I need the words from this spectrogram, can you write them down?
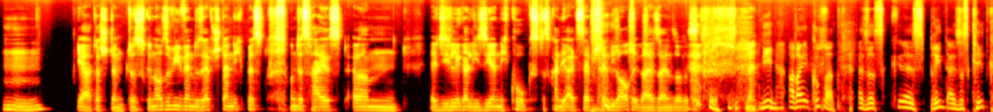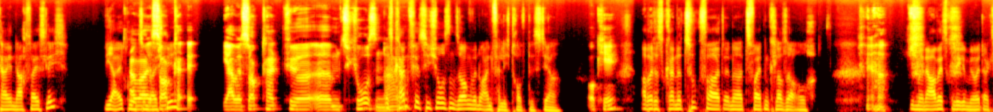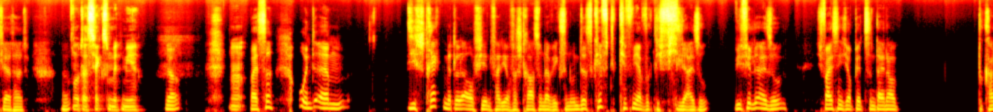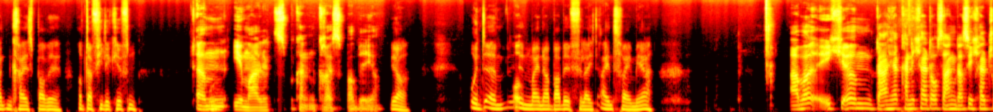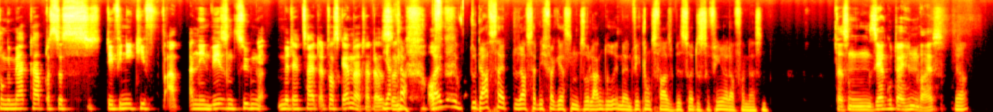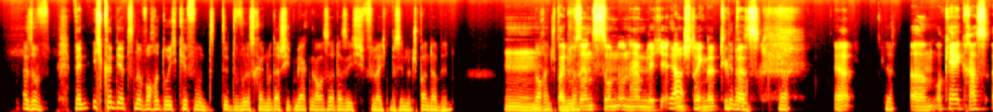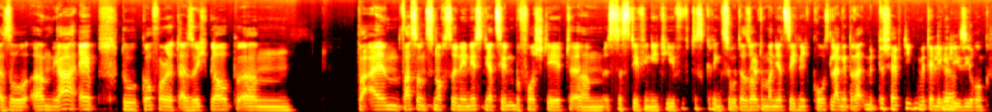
Hm. Ja, das stimmt. Das ist genauso wie wenn du selbstständig bist und das heißt, ähm, äh, die legalisieren nicht Koks. Das kann dir als Selbstständiger auch egal sein. So, das, ne? Nee, aber guck mal, also es, es bringt, also es killt keinen nachweislich. Wie Alkohol Aber zum es Beispiel. sorgt, äh, ja, aber es sorgt halt für ähm, Psychosen. Ne? es kann für Psychosen sorgen, wenn du anfällig drauf bist, ja. Okay. Aber das kann eine Zugfahrt in der zweiten Klasse auch, Ja. wie meine Arbeitskollegin mir heute erklärt hat. Oder Sex mit mir. Ja, Ja. weißt du? Und ähm, die Streckmittel auf jeden Fall, die auf der Straße unterwegs sind. Und das kifft, kiffen ja wirklich viele. Also, wie viele, also, ich weiß nicht, ob jetzt in deiner Bekanntenkreis-Bubble, ob da viele kiffen. Ähm, ehemals Bekanntenkreis Bubble, ja. Ja. Und ähm, Oh. in meiner Bubble vielleicht ein, zwei mehr. Aber ich, ähm, daher kann ich halt auch sagen, dass ich halt schon gemerkt habe, dass das definitiv an den Wesenszügen mit der Zeit etwas geändert hat. Also ja, klar. Weil äh, du darfst halt, du darfst halt nicht vergessen, solange du in der Entwicklungsphase bist, solltest du Finger davon lassen. das ist ein sehr guter Hinweis. Ja. Also, wenn ich könnte jetzt eine Woche durchkiffen und du würdest keinen Unterschied merken, außer dass ich vielleicht ein bisschen entspannter bin. Hm, Noch Weil entspannter. du sonst so ein unheimlich Ja, anstrengender Typ genau. bist. Ja. Ja. Ja. Ähm, okay, krass. Also, ähm, ja, ey, du go for it. Also ich glaube, ähm, bei allem, was uns noch so in den nächsten Jahrzehnten bevorsteht, ähm, ist das definitiv das geringste. Da sollte man jetzt sich nicht groß lange mit beschäftigen mit der Legalisierung.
